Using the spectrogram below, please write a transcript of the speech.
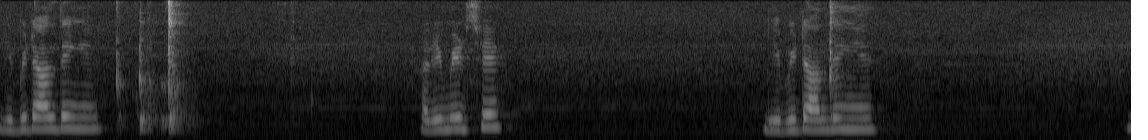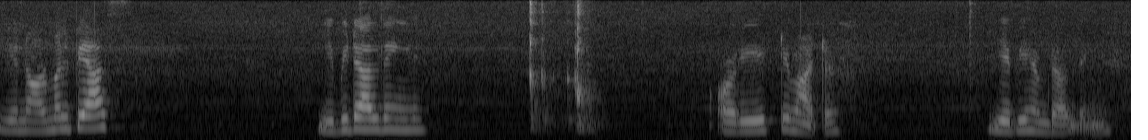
ये भी डाल देंगे। हरी मिर्चें, ये भी डाल देंगे। ये नॉर्मल प्याज, ये भी डाल देंगे। और ये टमाटर, ये भी हम डाल देंगे।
